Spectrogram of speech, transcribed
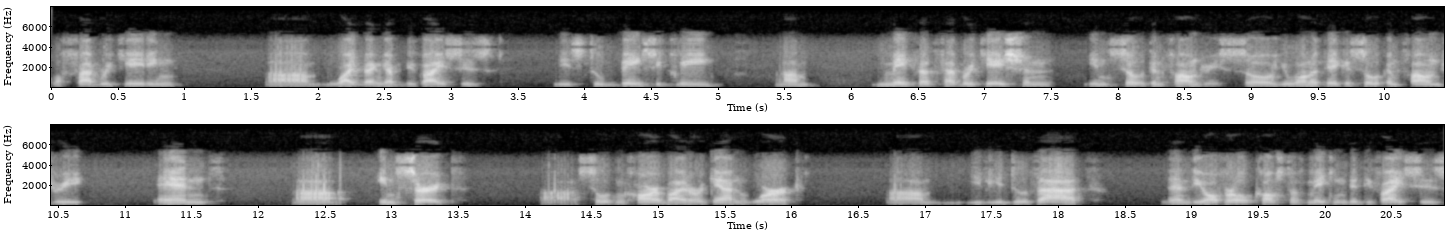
of fabricating um, wide bandgap devices is to basically um, make that fabrication in silicon foundries. So you want to take a silicon foundry and uh, insert uh, silicon carbide or GaN work. Um, if you do that, then the overall cost of making the devices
